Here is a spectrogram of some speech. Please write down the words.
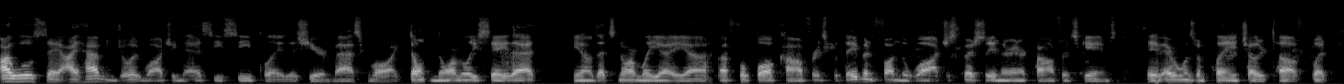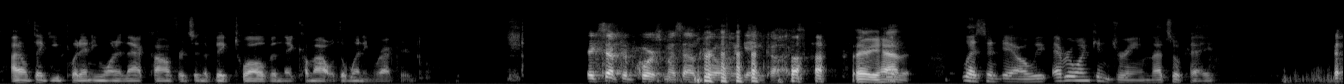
I will say I have enjoyed watching the SEC play this year in basketball. I don't normally say that. You know, that's normally a, uh, a football conference, but they've been fun to watch, especially in their interconference games. They've, everyone's been playing each other tough, but I don't think you put anyone in that conference in the Big 12 and they come out with a winning record. Except, of course, my South Carolina Gamecocks. There you have it. Listen, you know, we everyone can dream. That's okay.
